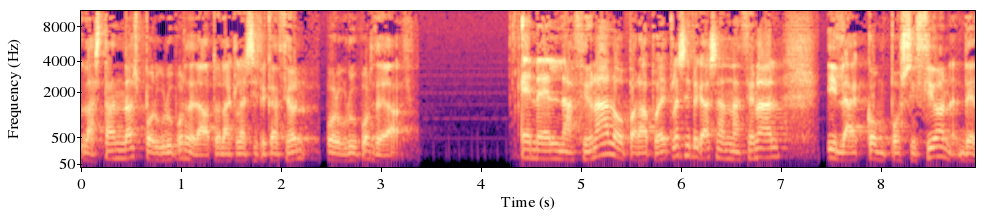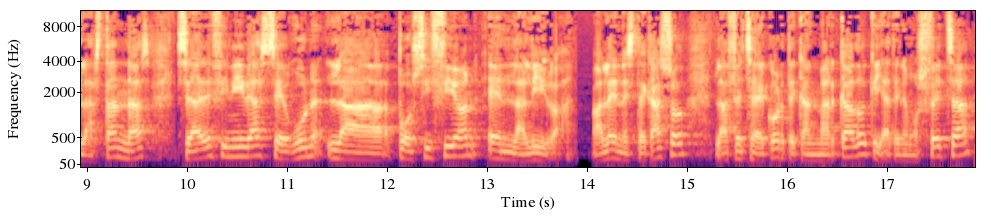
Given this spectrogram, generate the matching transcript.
las tandas por grupos de edad o la clasificación por grupos de edad. En el nacional o para poder clasificarse al nacional y la composición de las tandas será definida según la posición en la liga. ¿Vale? En este caso, la fecha de corte que han marcado, que ya tenemos fecha,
